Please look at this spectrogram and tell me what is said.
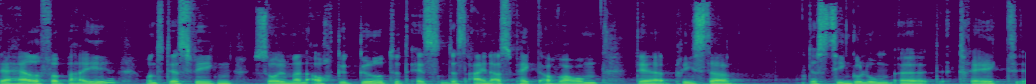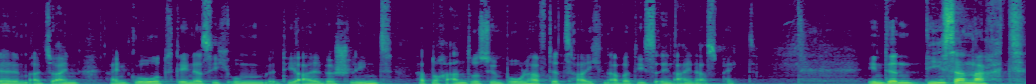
der Herr vorbei und deswegen soll man auch gegürtet essen. Das ist ein Aspekt auch, warum der Priester das Zingulum äh, trägt, äh, also ein, ein Gurt, den er sich um die Albe schlingt, hat noch andere symbolhafte Zeichen, aber dies in ein Aspekt. In dieser Nacht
